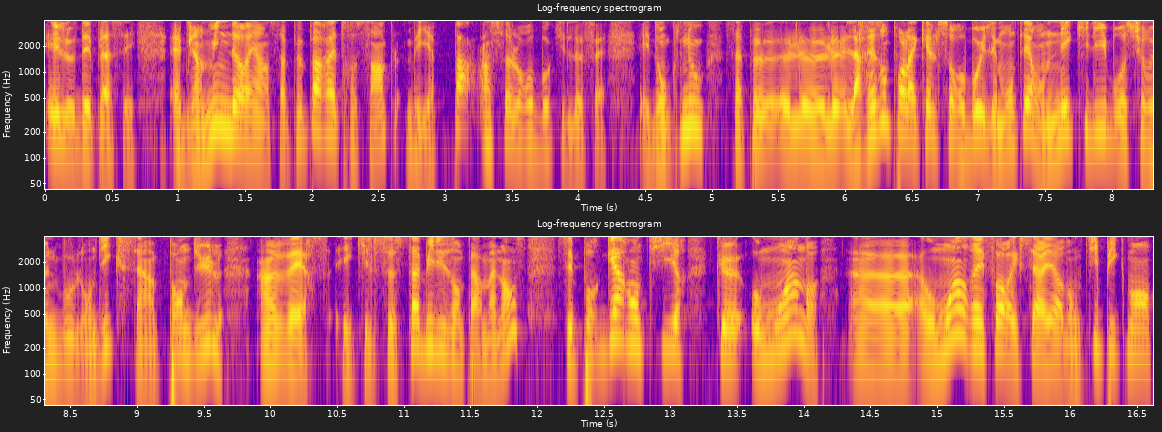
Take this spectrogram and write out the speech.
et le déplacer. Eh bien, mine de rien, ça peut paraître simple, mais il n'y a pas un seul robot qui le fait. Et donc nous, ça peut, la raison pour laquelle ce robot il est monté en équilibre sur une boule, on dit que c'est un pendule inverse et qu'il se stabilise en permanence, c'est pour garantir que au moindre, euh, moindre effort extérieur, donc typiquement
